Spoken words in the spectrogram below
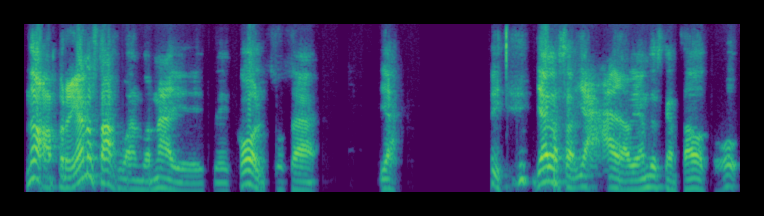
No, pero ya no estaba jugando nadie de, de Colts, o sea, ya. Ya, las, ya habían descansado todos.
